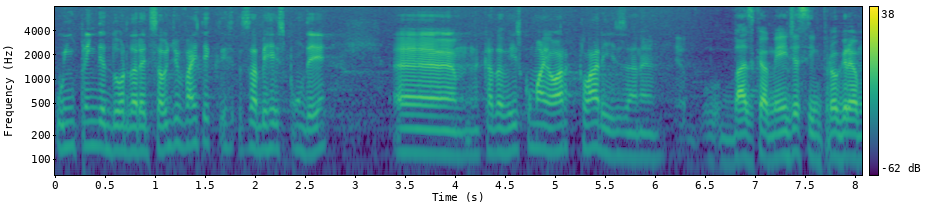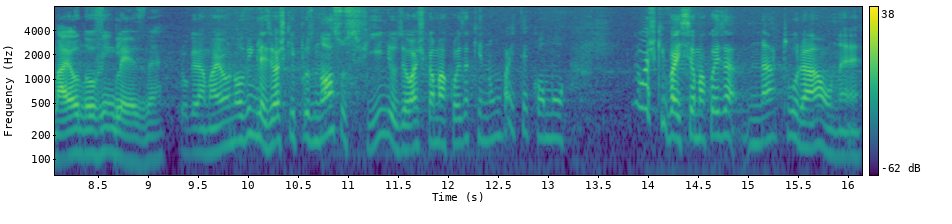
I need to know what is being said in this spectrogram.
o, empreendedor da área de saúde vai ter que saber responder é, cada vez com maior clareza, né? Basicamente, assim, programar é o novo inglês, né? Programar é o novo inglês. Eu acho que para os nossos filhos, eu acho que é uma coisa que não vai ter como... Eu acho que vai ser uma coisa natural, né?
